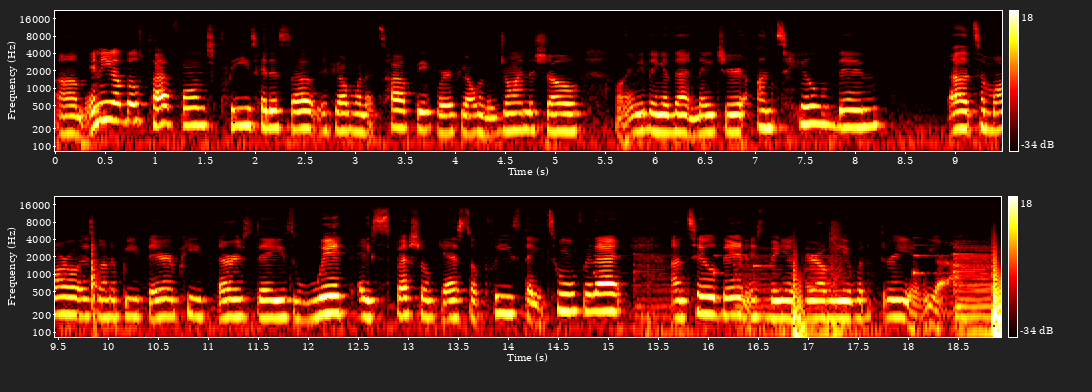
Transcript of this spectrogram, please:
Um, any of those platforms, please hit us up if y'all want a topic or if y'all want to join the show or anything of that nature. Until then, uh, tomorrow is going to be Therapy Thursdays with a special guest, so please stay tuned for that. Until then, it's been your girl, Mia with a three, and we are out.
